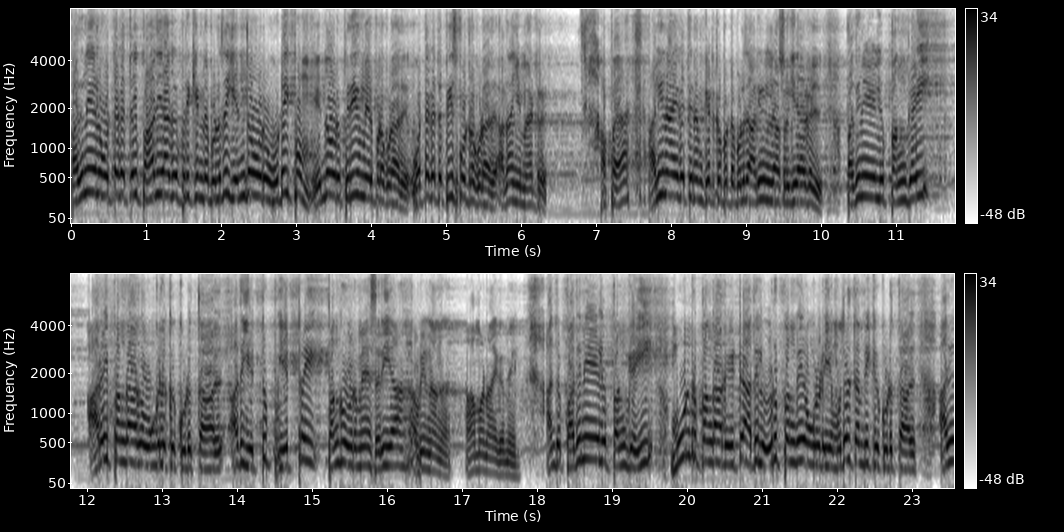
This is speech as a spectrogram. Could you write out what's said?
பதினேழு ஒட்டகத்தை பாதியாக பிரிக்கின்ற பொழுது எந்த ஒரு உடைப்பும் எந்த ஒரு பிரிவும் ஏற்படக்கூடாது. ஒட்டகத்தை பீஸ் போட்டக்கூடாது அதான் இங்க மேட்ரு அப்ப அலிநாயகத்திடம் கேட்கப்பட்ட பொழுது அலிலா சொல்கிறார்கள் பதினேழு பங்கை அரை பங்காக உங்களுக்கு கொடுத்தால் அது எட்டு எட்டரை பங்கு வருமே சரியா? அப்படின்னாங்க. ஆமா நாயகமே. அந்த பதினேழு பங்கை மூன்று பங்காக இட்டு அதில் ஒரு பங்கை உங்களுடைய முதல் தம்பிக்கு கொடுத்தால் அது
